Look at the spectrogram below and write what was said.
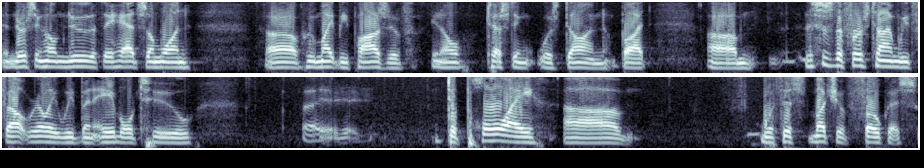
a nursing home knew that they had someone uh, who might be positive, you know, testing was done. But um, this is the first time we felt really we've been able to uh, deploy uh, with this much of focus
